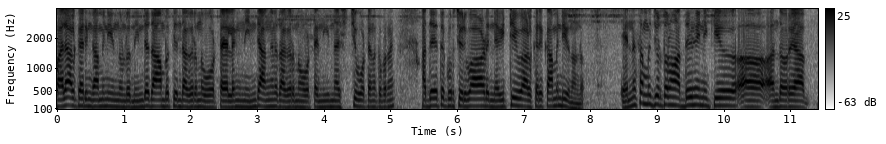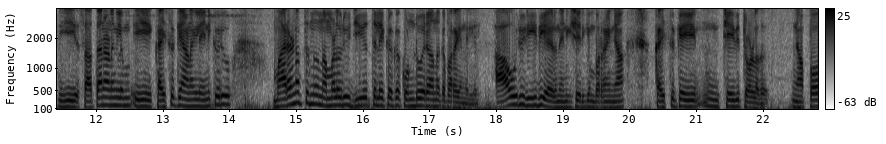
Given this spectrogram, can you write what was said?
പല ആൾക്കാരും കമന്റ് ചെയ്യുന്നുണ്ട്. നിന്റെ ദാമ്പത്യം തകർന്നു പോട്ടെ അല്ലെങ്കിൽ നിന്റെ അങ്ങനെ തകർന്നു പോട്ടെ നീ നശിച്ചു പോട്ടെ എന്നൊക്കെ പറഞ്ഞ് അദ്ദേഹത്തെക്കുറിച്ച് ഒരുപാട് നെഗറ്റീവ് ആൾക്കാർ കമന്റ് ചെയ്യുന്നുണ്ട്. എന്നെ സംബന്ധിച്ചിടത്തോളം അദ്ദേഹം എനിക്ക് എന്താ പറയുക ഈ സാത്താനാണെങ്കിലും ഈ കൈസൊക്കെ ആണെങ്കിലും എനിക്കൊരു മരണത്തിൽ നിന്ന് നമ്മളൊരു ജീവിതത്തിലേക്കൊക്കെ കൊണ്ടുവരാമെന്നൊക്കെ പറയുന്നില്ലേ? ആ ഒരു രീതിയായിരുന്നു എനിക്ക് ശരിക്കും പറഞ്ഞു കഴിഞ്ഞാൽ കൈസൊക്കെ ചെയ്തിട്ടുള്ളത്. അപ്പോൾ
